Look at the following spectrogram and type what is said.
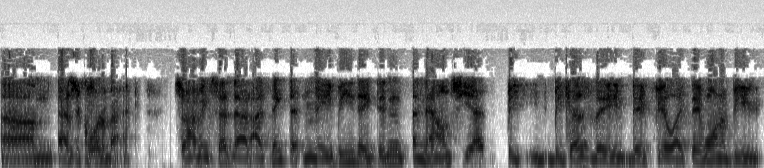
um, as a quarterback. So having said that, I think that maybe they didn't announce yet be, because they, they feel like they want to be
